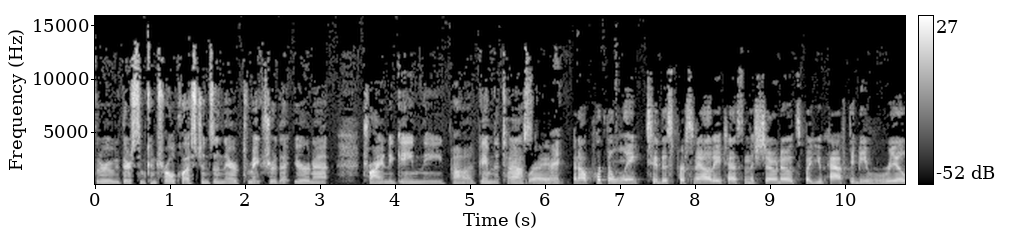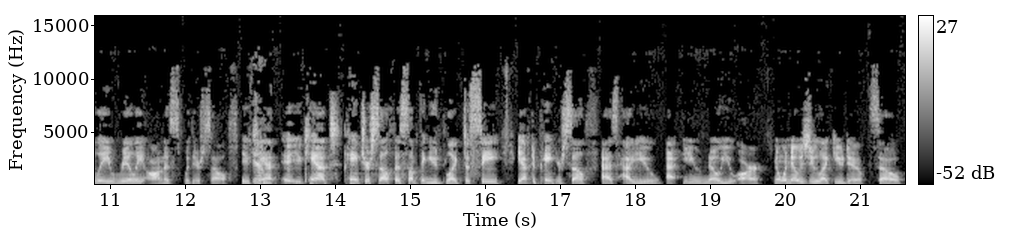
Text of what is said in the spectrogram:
through. There's some control questions in there to make sure that you're not trying to game the uh, game the test. Right. Right. And I'll put the link to this personality test in the show notes, but you have to be really, really honest with yourself. You Yeah. can't you can't paint yourself as something you'd like to see. You have to paint yourself as how you uh, you know you are. No one knows you like you do. So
